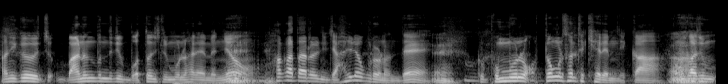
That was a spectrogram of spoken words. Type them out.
아니 그 저- 많은 분들이 뭐 어떤 질문을 하냐면요. 하가다를 이제 하려고 그러는데 네. 그 본문을 어떤 걸 선택해야 됩니까? 뭔가 좀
